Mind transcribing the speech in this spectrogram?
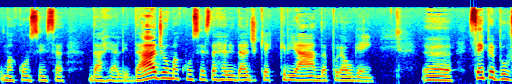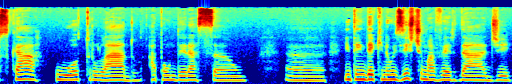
Uma consciência da realidade ou uma consciência da realidade que é criada por alguém? Uh, sempre buscar o outro lado, a ponderação, uh, entender que não existe uma verdade,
